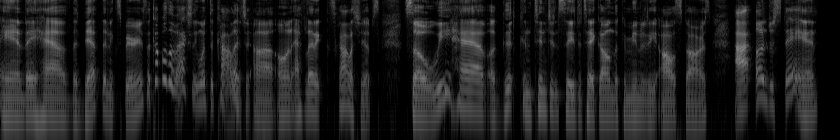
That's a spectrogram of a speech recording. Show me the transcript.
and they have the depth and experience. A couple of them actually went to college uh, on athletic scholarships. So we have a good contingency to take on the Community All Stars. I understand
